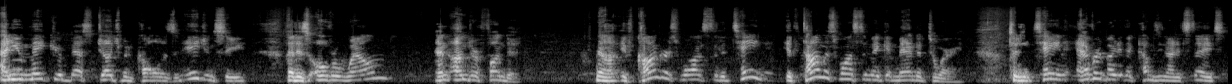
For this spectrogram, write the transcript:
and you make your best judgment call as an agency that is overwhelmed and underfunded. Now, if Congress wants to detain, if Thomas wants to make it mandatory to detain everybody that comes to the United States,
